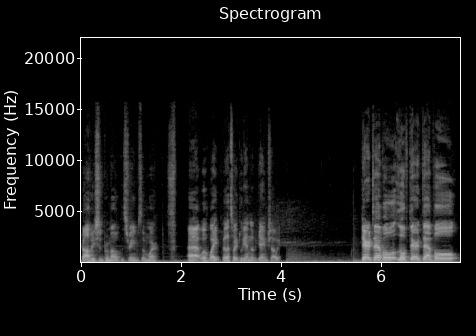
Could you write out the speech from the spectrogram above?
probably should promote the stream somewhere. Uh, well, wait. Let's wait till the end of the game, shall we? Daredevil, love Daredevil.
